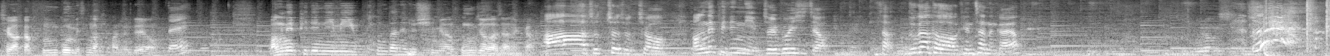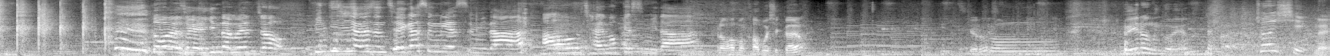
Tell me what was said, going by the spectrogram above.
제가 아까 곰곰이 생각해봤는데요. 네. 막내 PD님이 판단해 주시면 공정하지 않을까. 아 좋죠 좋죠. 막내 PD님 저희 보이시죠? 자 누가 더 괜찮은가요? 그봐요 제가 이긴다고 했죠. 빈티지 샵에서는 제가 승리했습니다. 아우 잘 먹겠습니다. 그럼 한번 가보실까요? 뾰로롱. 왜 이러는 거예요? 초은 씨. 네.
